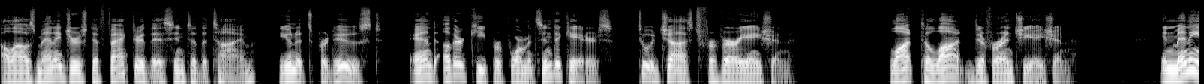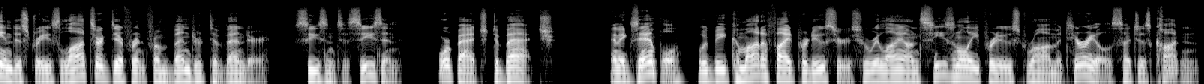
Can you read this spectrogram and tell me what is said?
allows managers to factor this into the time, units produced, and other key performance indicators to adjust for variation. Lot to lot differentiation. In many industries, lots are different from vendor to vendor, season to season, or batch to batch. An example would be commodified producers who rely on seasonally produced raw materials such as cotton.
